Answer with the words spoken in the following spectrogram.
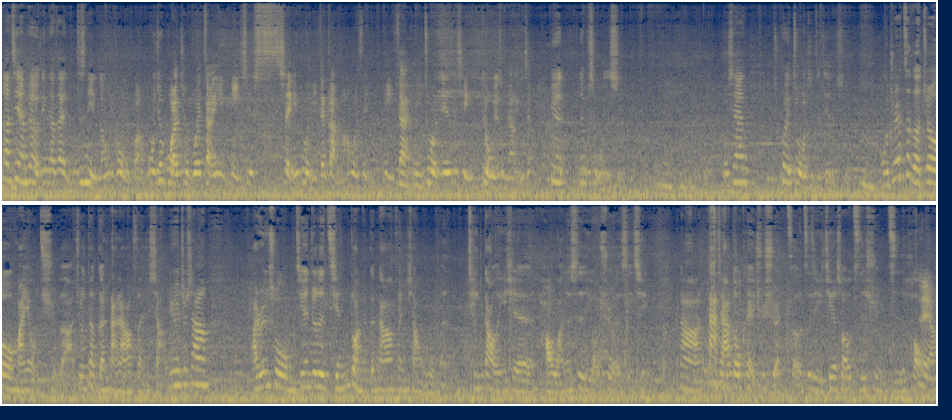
那既然被我定掉在这是你的东西跟我无关，我就不完全不会在意你是谁，或者你在干嘛，或者是你在你做的这件事情对我有什么样的影响，因为那不是我的事。嗯嗯，我现在会做的是这件事。嗯，我觉得这个就蛮有趣的啊，就是在跟大家分享。因为就像阿瑞说，我们今天就是简短的跟大家分享我们听到的一些好玩的事、有趣的事情。那大家都可以去选择自己接收资讯之后，对啊，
